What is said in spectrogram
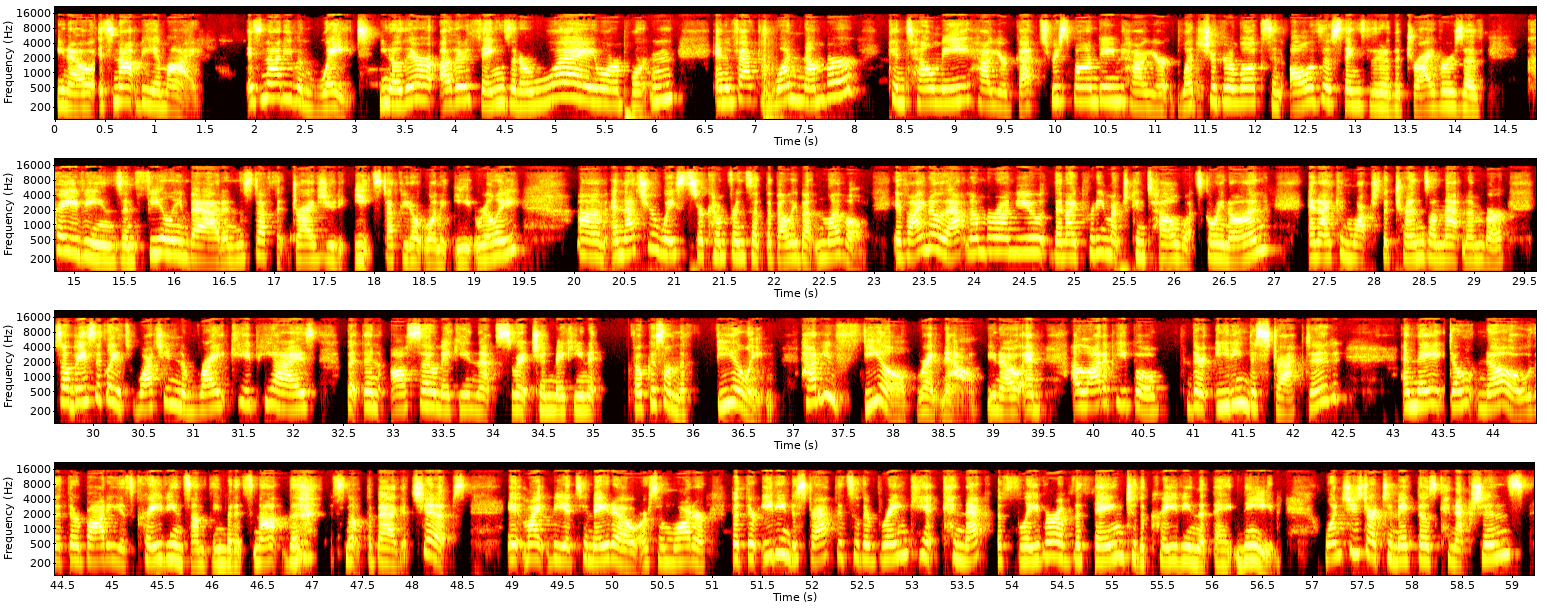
You know, it's not BMI it's not even weight. You know, there are other things that are way more important. And in fact, one number can tell me how your gut's responding, how your blood sugar looks, and all of those things that are the drivers of cravings and feeling bad and the stuff that drives you to eat stuff you don't want to eat, really. Um, and that's your waist circumference at the belly button level. If I know that number on you, then I pretty much can tell what's going on and I can watch the trends on that number. So basically, it's watching the right KPIs, but then also making that switch and making it focus on the feeling? How do you feel right now? You know, and a lot of people, they're eating distracted and they don't know that their body is craving something but it's not the it's not the bag of chips. It might be a tomato or some water but they're eating distracted so their brain can't connect the flavor of the thing to the craving that they need. Once you start to make those connections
